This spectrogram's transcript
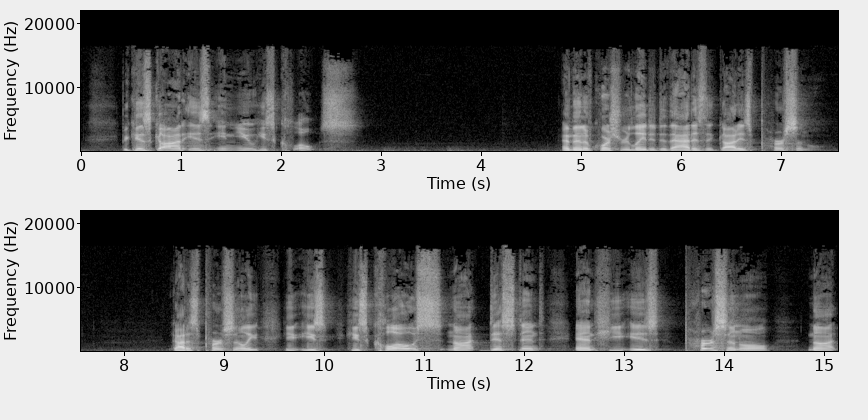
because God is in you, He's close. And then, of course, related to that is that God is personal. God is personal. He, he, he's, he's close, not distant, and He is personal, not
